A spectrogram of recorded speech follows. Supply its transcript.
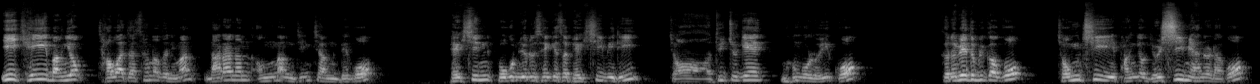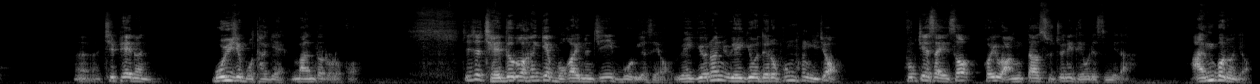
이 K방역 자화자찬하더니만 나라는 엉망진창되고 백신 보급률은 세계에서 111위 저 뒤쪽에 머물러 있고 그럼에도 불구하고 정치 방역 열심히 하느라고 어, 집회는 모이지 못하게 만들어 놓고 진짜 제대로 하는 게 뭐가 있는지 모르겠어요. 외교는 외교대로 폭망이죠. 국제사에서 거의 왕따 수준이 되어버렸습니다. 안보는요.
